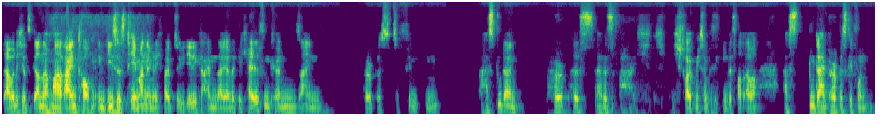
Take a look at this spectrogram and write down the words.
Da würde ich jetzt gerne nochmal reintauchen in dieses Thema, nämlich weil Psychedelika einem da ja wirklich helfen können, seinen Purpose zu finden. Hast du dein Purpose, ja, das, ah, ich, ich, ich sträub mich so ein bisschen gegen das Wort, aber hast du deinen Purpose gefunden?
